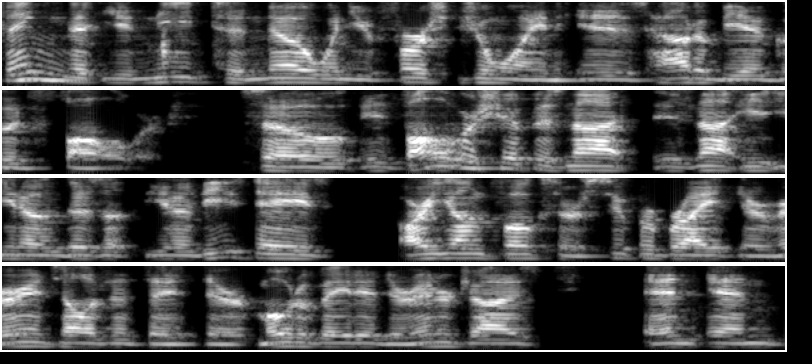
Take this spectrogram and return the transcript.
thing that you need to know when you first join is how to be a good follower. So followership is not is not you know there's a you know these days our young folks are super bright. They're very intelligent. They, they're motivated. They're energized, and and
